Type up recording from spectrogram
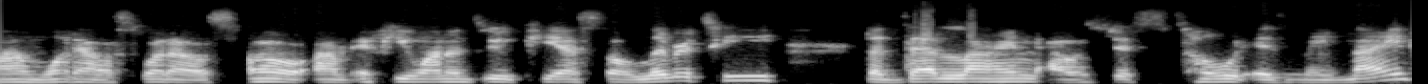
um, what else? What else? Oh, um, if you want to do PSO Liberty, the deadline I was just told is May 9th.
